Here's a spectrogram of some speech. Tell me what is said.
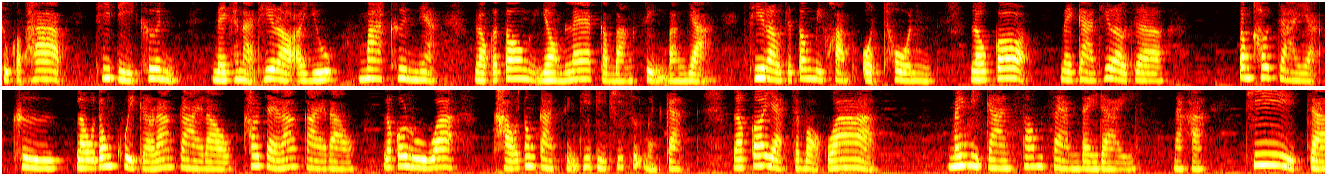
สุขภาพที่ดีขึ้น ในขณะที่เราอายุมากขึ้นเนี่ยเราก็ต้องยอมแลกกับบางสิ่งบางอย่าง ที่เราจะต้องมีความอดทน แล้วก็ในการที่เราจะต้องเข้าใจอะ่ะคือเราต้องคุยกับร่างกายเรา เข้าใจร่างกายเรา แล้วก็รู้ว่าเขาต้องการสิ่งที่ดีที่สุดเหมือนกัน แล้วก็อยากจะบอกว่าไม่มีการซ่อมแซมใด ๆนะคะ ที่จะ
